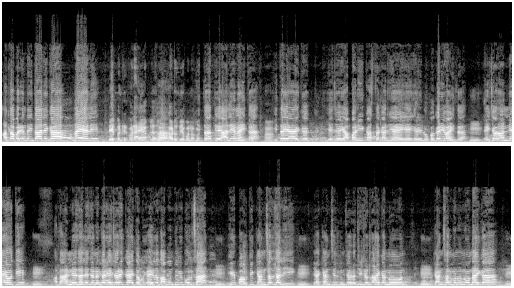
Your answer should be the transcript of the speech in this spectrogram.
आतापर्यंत इथं आले का नाही आले ते पण रेकॉर्ड आहे आपल्या जवळ काढू दे पण आपण इथं ते आले नाही हा. तर इथं या एक- हे जे व्यापारी कास्तकार जे आहे हे- हे लोक गरीब आहेत हम्म. याच्यावर अन्याय होते हम्म. आता अन्याय झाल्याच्यानंतर याच्यावर काय दाबू- यायला दाबून तुम्ही बोलसा ही पावती कॅन्सल झाली हम्म. या कॅन्सल तुमच्या रजिस्टरला आहे का नोंद. कॅन्सल म्हणून नोंद आहे का हम्म.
